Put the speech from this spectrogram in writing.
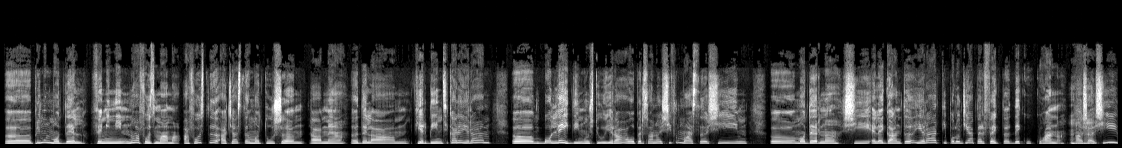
Uh, primul model feminin nu a fost mama, a fost uh, această mătușă a mea uh, de la um, Fierbinți, care era uh, o lady, nu știu, era o persoană și frumoasă și uh, modernă și elegantă, era tipologia perfectă, de cucoană, uh-huh. așa, și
